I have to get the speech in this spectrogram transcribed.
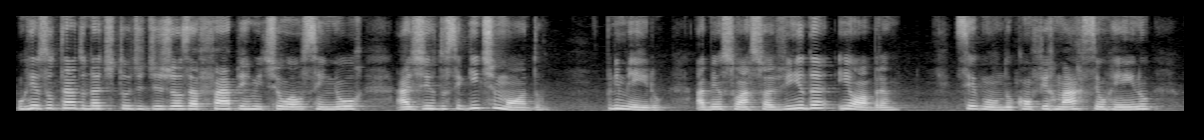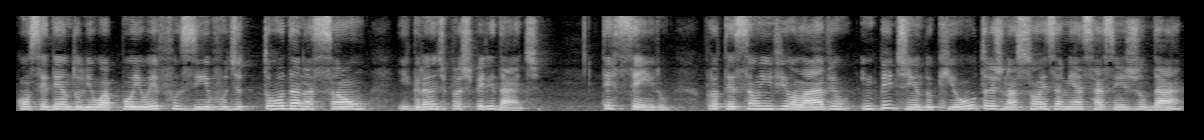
O resultado da atitude de Josafá permitiu ao Senhor agir do seguinte modo: primeiro, abençoar sua vida e obra. Segundo, confirmar seu reino concedendo-lhe o apoio efusivo de toda a nação e grande prosperidade. Terceiro, proteção inviolável, impedindo que outras nações ameaçassem Judá,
